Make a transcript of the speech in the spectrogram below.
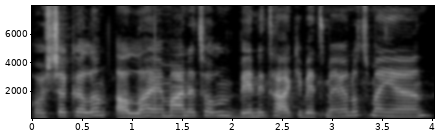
Hoşçakalın. Allah'a emanet olun. Beni takip etmeyi unutmayın.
